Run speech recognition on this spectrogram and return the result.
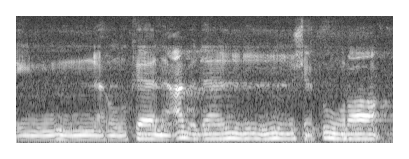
إنه كان عبدا شكورا.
